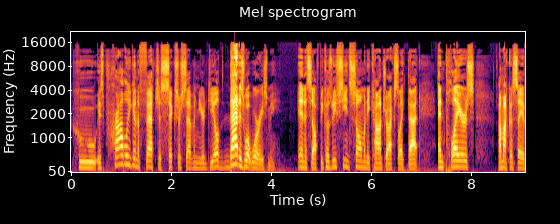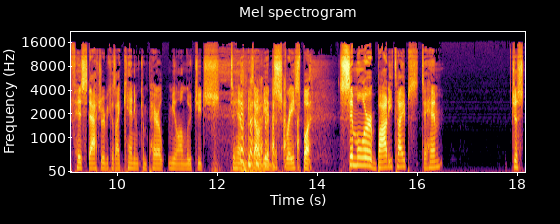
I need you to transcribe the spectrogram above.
who is probably going to fetch a six or seven year deal, that is what worries me in itself because we've seen so many contracts like that and players. I'm not going to say of his stature because I can't even compare Milan Lucic to him because that would be a disgrace. But similar body types to him just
